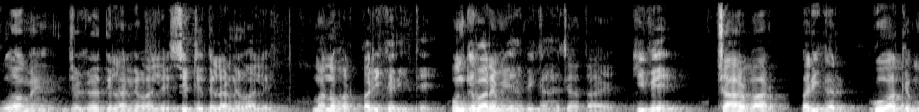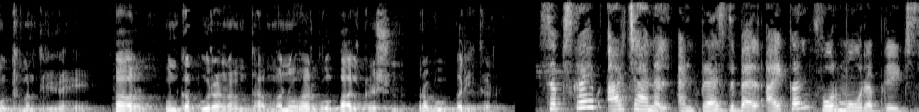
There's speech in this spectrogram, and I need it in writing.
गोवा में जगह दिलाने वाले, सीटें दिलाने वाले मनोहर पर्रिकर ही थे उनके बारे में यह भी कहा जाता है कि वे चार बार पर्रिकर गोवा के मुख्यमंत्री रहे और उनका पूरा नाम था मनोहर गोपाल कृष्ण प्रभु पर्रिकर Subscribe our channel and press the bell icon for more updates.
